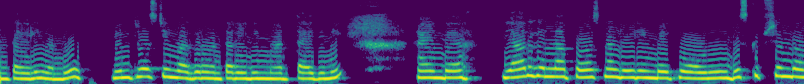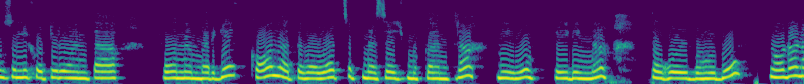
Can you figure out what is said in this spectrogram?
ಅಂತ ಹೇಳಿ ಒಂದು ಇಂಟ್ರೆಸ್ಟಿಂಗ್ ಆಗಿರುವಂತ ರೀಡಿಂಗ್ ಮಾಡ್ತಾ ಇದ್ದೀನಿ. ಅಂಡ್ ಯಾರಿಗೆಲ್ಲ ಪರ್ಸನಲ್ ರೀಡಿಂಗ್ ಬೇಕು, ಅವರು ಡಿಸ್ಕ್ರಿಪ್ಷನ್ ಬಾಕ್ಸ್ ಅಲ್ಲಿ ಕೊಟ್ಟಿರುವಂತ ಫೋನ್ ನಂಬರ್ಗೆ ಕಾಲ್ ಅಥವಾ ವಾಟ್ಸಪ್ ಮೆಸೇಜ್ ಮುಖಾಂತರ ನೀವು ರೀಡಿಂಗ್ನ ತಗೊಳ್ಬಹುದು. ನೋಡೋಣ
